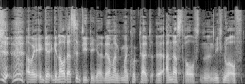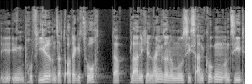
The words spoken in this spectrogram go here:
aber ge genau das sind die Dinger. Ja? Man, man guckt halt äh, anders drauf. Nicht nur auf irgendein Profil und sagt, oh, da geht's hoch, da plane ich hier lang, sondern man muss sich's angucken und sieht,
